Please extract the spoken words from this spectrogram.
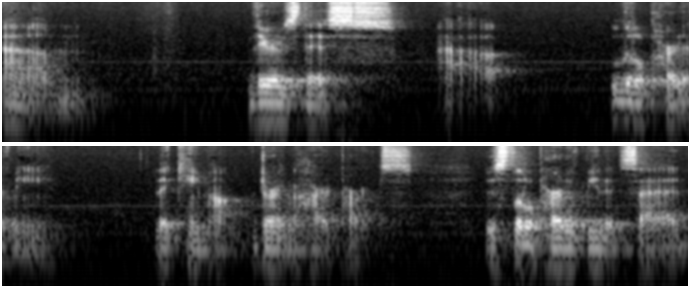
um, there's this uh, little part of me that came out during the hard parts. This little part of me that said,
